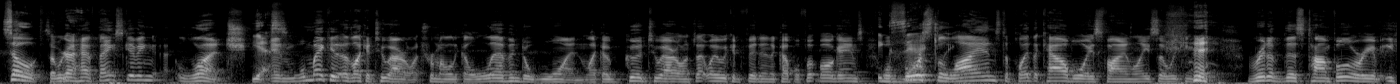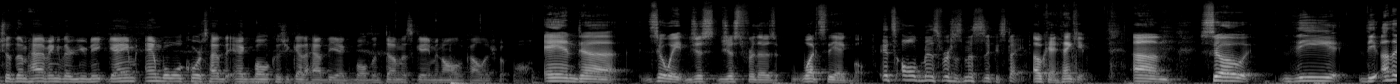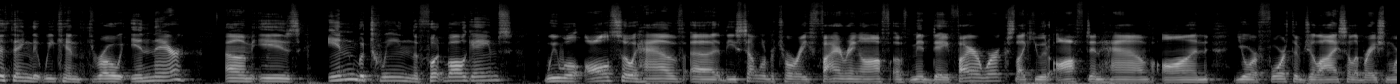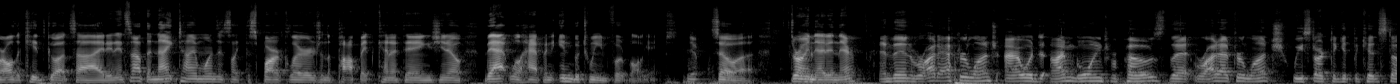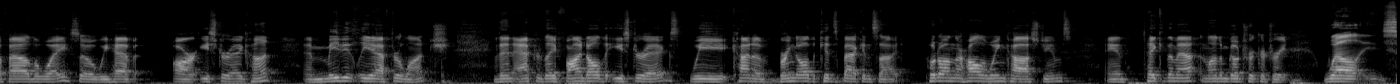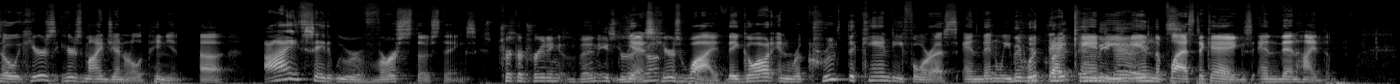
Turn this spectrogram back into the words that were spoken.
So So we're gonna have Thanksgiving lunch. Yes. And we'll make it like a two-hour lunch from like eleven to one, like a good two-hour lunch. That way we can fit in a couple football games. Exactly. We'll force the Lions to play the Cowboys finally, so we can get rid of this tomfoolery of each of them having their unique game. And we'll of course have the Egg Bowl because you got to have the Egg Bowl, the dumbest game in all of college football. and uh, so wait, just just for those, what's the egg bowl? It's Ole Miss versus Mississippi State. Okay, thank you. Um, so the the other thing that we can throw in there um, is in between the football games. We will also have uh, the celebratory firing off of midday fireworks, like you would often have on your Fourth of July celebration, where all the kids go outside. And it's not the nighttime ones; it's like the sparklers and the poppet kind of things. You know, that will happen in between football games. Yep. So uh, throwing that in there. And then right after lunch, I would I'm going to propose that right after lunch we start to get the kids stuff out of the way. So we have our Easter egg hunt immediately after lunch. Then after they find all the Easter eggs, we kind of bring all the kids back inside, put on their Halloween costumes, and take them out and let them go trick or treating. Well, so here's here's my general opinion. Uh, I say that we reverse those things. Trick or treating, then Easter egg Yes, hunt. here's why. They go out and recruit the candy for us, and then we Then put, we put that it in the candy in the, plastic eggs and then hide them.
